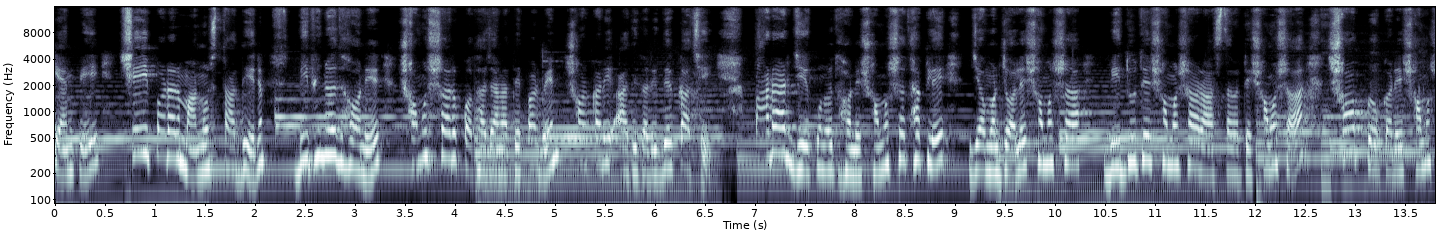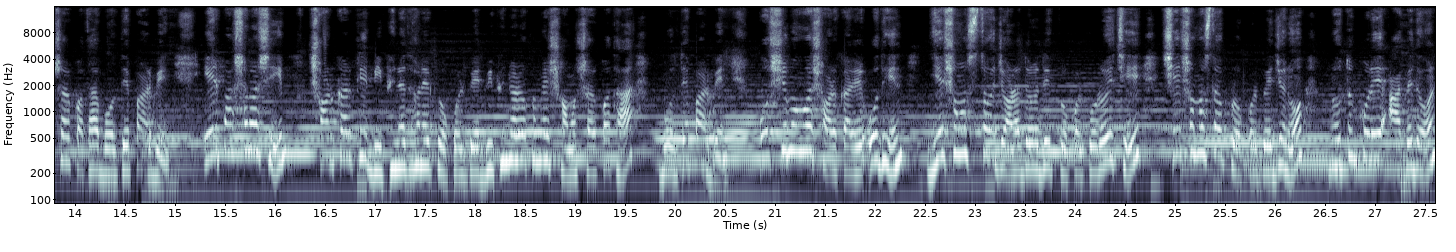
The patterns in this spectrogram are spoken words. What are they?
ক্যাম্পে সেই পাড়ার মানুষ তাদের বিভিন্ন ধরনের সমস্যার কথা জানাতে পারবেন সরকারি। আধিকারিকদের কাছে। পাড়ার যে কোনো ধরনের সমস্যা থাকলে, যেমন জলের সমস্যা, বিদ্যুতের সমস্যা, রাস্তাঘাটের সমস্যা, সব প্রকারের সমস্যার কথা বলতে পারবেন। এর পাশাপাশি সরকারকে বিভিন্ন ধরনের প্রকল্পের বিভিন্ন রকমের সমস্যার কথা বলতে পারবেন। পশ্চিমবঙ্গ সরকারের অধীন যে সমস্ত জনদরদী প্রকল্প রয়েছে সেই সমস্ত প্রকল্পের জন্য নতুন করে আবেদন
